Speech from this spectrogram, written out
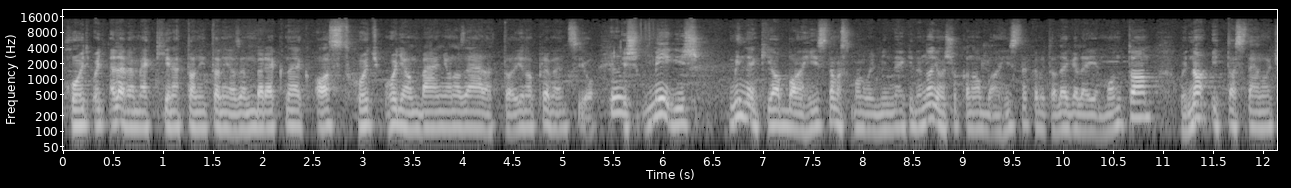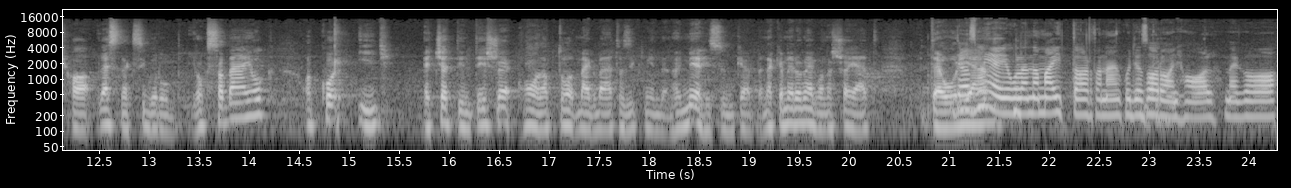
hogy, hogy eleve meg kéne tanítani az embereknek azt, hogy hogyan bánjon az állattal, jön a prevenció. Mm. És mégis mindenki abban hisz, nem azt mondom, hogy mindenki, de nagyon sokan abban hisznek, amit a legelején mondtam, hogy na itt aztán, hogyha lesznek szigorúbb jogszabályok, akkor így egy csettintésre holnaptól megváltozik minden. Hogy miért hiszünk ebben? Nekem erről megvan a saját teóriám. De az milyen jó lenne, már itt tartanánk, hogy az aranyhal, meg a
